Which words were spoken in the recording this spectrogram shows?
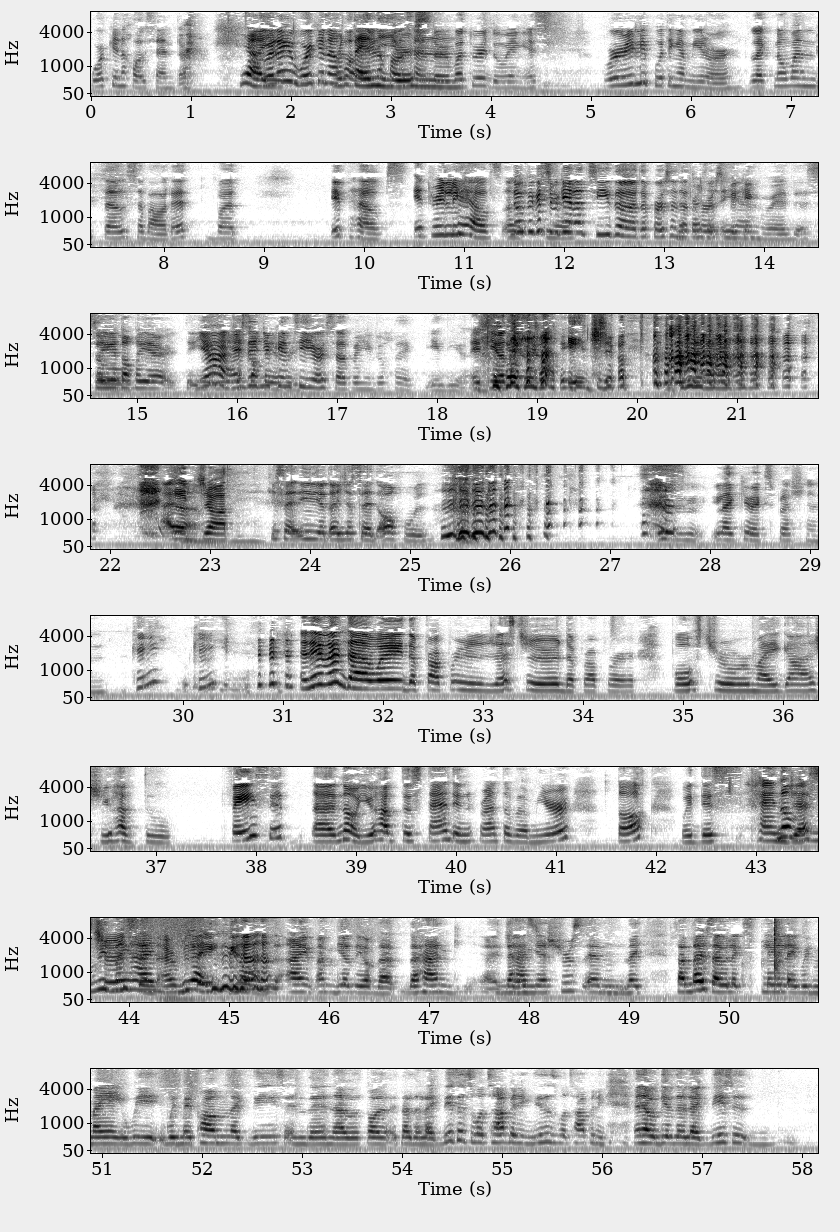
work in a call center. Yeah, when you- I work in a, for call, 10 in a call years. center, Mm. what we're doing is we're really putting a mirror. Like no one tells about it, but it helps. It really helps. no, because we yeah. cannot see the the person The that we're person- yeah. speaking with. so, you talk to your you- yeah, you and then you can friends. see yourself and you look like idiot. Idiot. Idiot. Idiot. She said idiot. I just said awful. It's like your expression. Okay, okay. And even the way, the proper gesture, the proper posture, my gosh, you have to face it. Uh, no, you have to stand in front of a mirror, talk with this hand no, gestures with my hand, and everything. Yeah, no, I'm I'm guilty of that. The hand, uh, the hand gestures, and Mm. like sometimes I will explain like with my with, with my palm like this, and then I will tell, tell them like this is what's happening, this is what's happening, and I will give them like this is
